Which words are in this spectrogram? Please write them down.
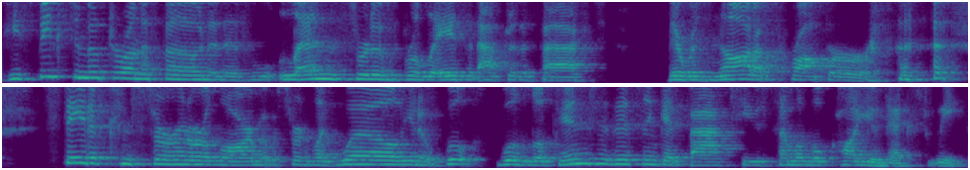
He speaks to Mückter on the phone, and as Lenz sort of relays it after the fact, there was not a proper state of concern or alarm. It was sort of like, well, you know, we'll we'll look into this and get back to you. Someone will call you next week.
